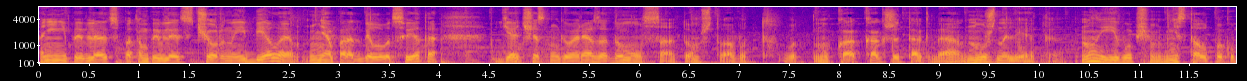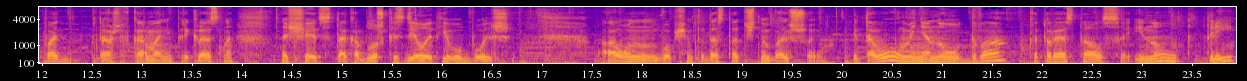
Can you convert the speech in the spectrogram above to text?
Они не появляются, потом появляются черные и белые, не аппарат белого цвета. Я, честно говоря, задумался о том, что а вот, вот ну как, как же так, да, нужно ли это? Ну и, в общем, не стал покупать, потому что в кармане прекрасно ощущается так, обложка сделает его больше а он, в общем-то, достаточно большой. Итого у меня Note 2, который остался, и Note 3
